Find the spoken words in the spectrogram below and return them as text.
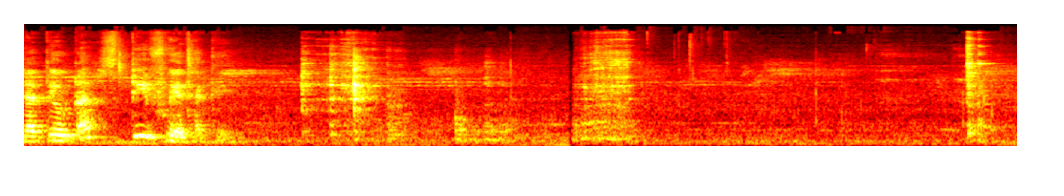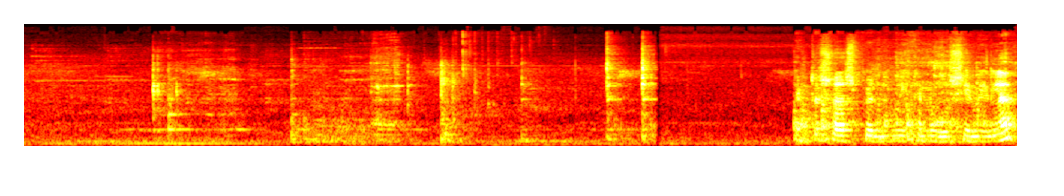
যাতে ওটা স্টিফ হয়ে থাকে। সসপ্যান আমি এখানে বসিয়ে নিলাম।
